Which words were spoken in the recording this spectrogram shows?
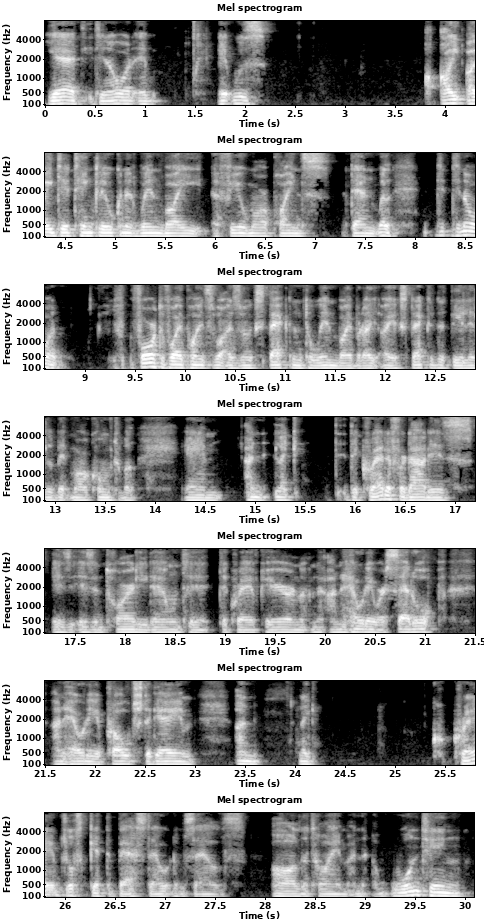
Yeah, do you know what it it was? I I did think Lucan would win by a few more points. Then, well, do, do you know what? Four to five points is what I was expecting to win by, but I, I expected it to be a little bit more comfortable. Um, and like the credit for that is is is entirely down to to Craobh Chiaráin and, and, and how they were set up and how they approached the game and like Craobh just get the best out of themselves all the time and one thing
